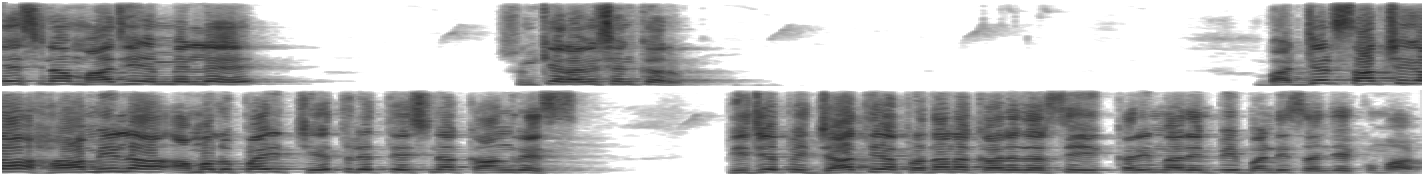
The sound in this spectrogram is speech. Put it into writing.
చేసిన మాజీ ఎమ్మెల్యే సుంకె రవిశంకర్. బడ్జెట్ సాక్షిగా హామీల అమలుపై చేతులెత్తేసిన కాంగ్రెస్. బీజేపీ జాతీయ ప్రధాన కార్యదర్శి కరీంనగర్ ఎంపీ బండి సంజయ్ కుమార్.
